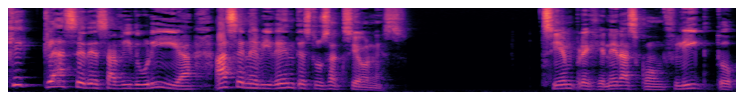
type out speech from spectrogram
qué clase de sabiduría hacen evidentes tus acciones. Siempre generas conflicto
